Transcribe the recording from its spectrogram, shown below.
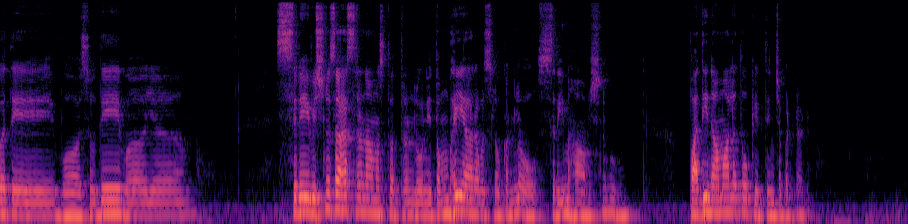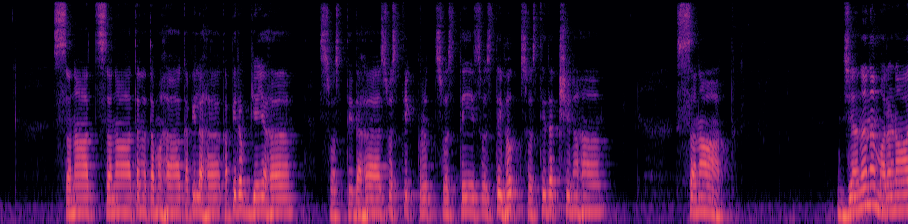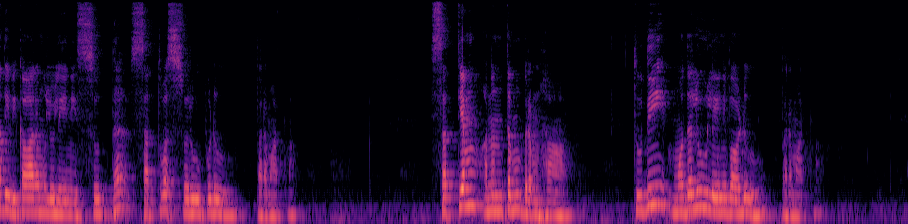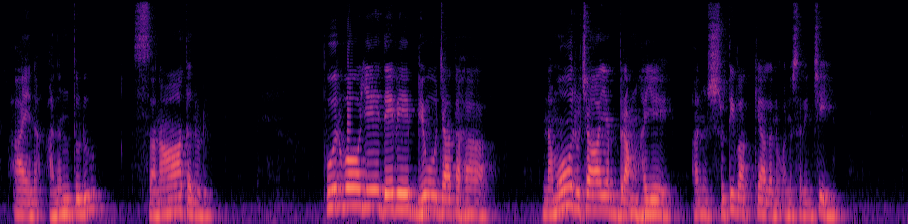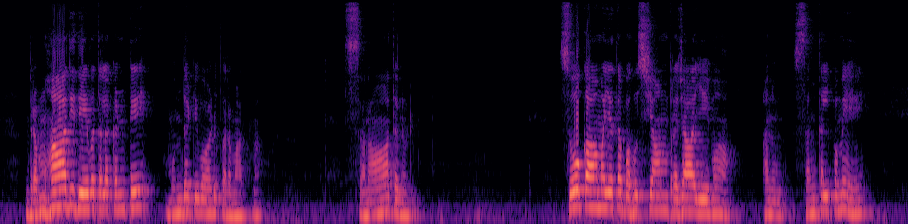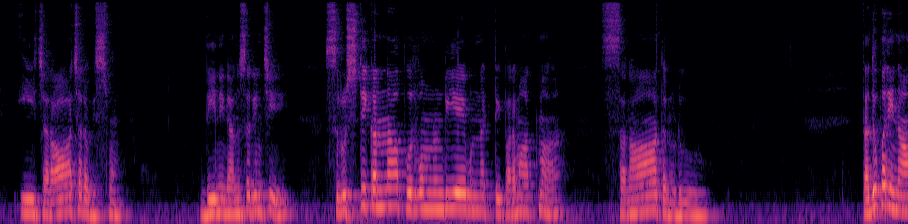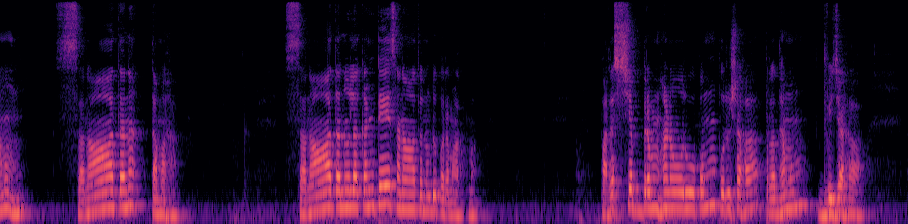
భగవతే వాసుదేవాయ శ్రీ విష్ణు సహస్రనామ స్తోత్రంలోని తొంభై ఆరవ శ్లోకంలో శ్రీ మహావిష్ణువు పది నామాలతో కీర్తించబడ్డాడు. సనాత్ సనాతనతమ కపిల కపిరవ్యయ స్వస్తిద స్వస్తికృత్ స్వస్తి స్వస్తిభుక్ స్వస్తి దక్షిణ సనాత్ జనన మరణాది వికారములు లేని శుద్ధ సత్వస్వరూపుడు పరమాత్మ. సత్యం అనంతం బ్రహ్మ తుది మొదలు లేనివాడు పరమాత్మ. ఆయన అనంతుడు సనాతనుడు. పూర్వో ఏ దేవేభ్యో జాత నమో రుచాయ బ్రాహ్మయే అను శృతి వాక్యాలను అనుసరించి బ్రహ్మాది దేవతల కంటే ముందటివాడు పరమాత్మ. సనాతనుడు. శోకామయత బహుశ్యాం ప్రజాయేమ అను సంకల్పమే ఈ చరాచర విశ్వం. దీనిని అనుసరించి సృష్టి కన్నా పూర్వం నుండియే ఉన్నట్టి పరమాత్మ సనాతనుడు. తదుపరి నామం సనాతన తమః. సనాతనుల కంటే సనాతనుడు పరమాత్మ. పరస్యబ్రహ్మణో రూపం పురుష ప్రథమం ద్విజ.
